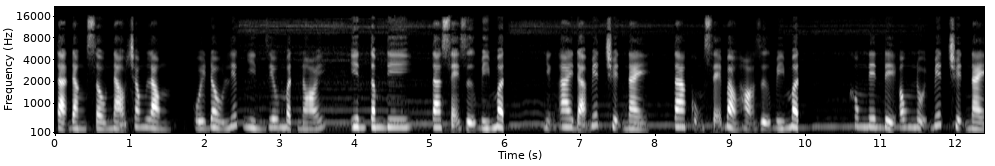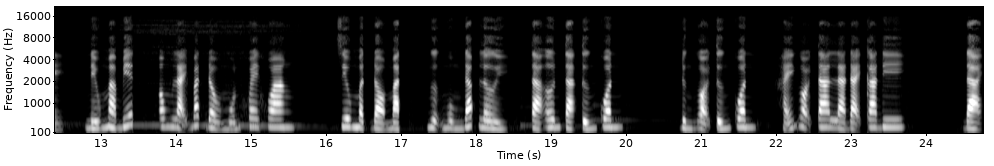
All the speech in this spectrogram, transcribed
Tạ đằng sầu não trong lòng, cúi đầu liếc nhìn Diêu Mật nói, yên tâm đi, ta sẽ giữ bí mật. Những ai đã biết chuyện này, ta cũng sẽ bảo họ giữ bí mật. Không nên để ông nội biết chuyện này, nếu mà biết, ông lại bắt đầu muốn khoe khoang. Diêu Mật đỏ mặt, ngượng ngùng đáp lời, tạ ơn tạ tướng quân. Đừng gọi tướng quân, hãy gọi ta là đại ca đi. Đại,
